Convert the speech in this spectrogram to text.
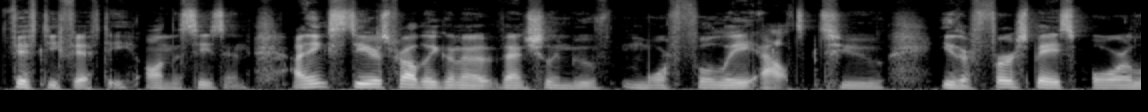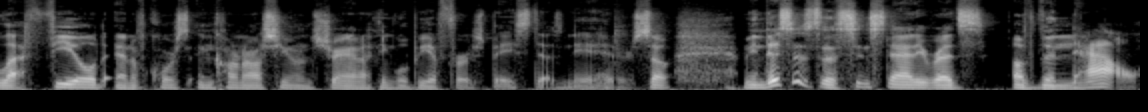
50 50 on the season. I think Steer's probably going to eventually move more fully out to either first base or left field. And of course, Encarnacion Strand, I think, will be a first base designated hitter. So, I mean, this is the Cincinnati Reds of the now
